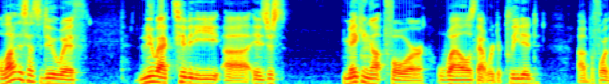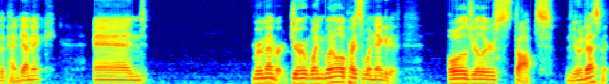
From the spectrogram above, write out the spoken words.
a lot of this has to do with new activity uh, is just making up for wells that were depleted uh, before the pandemic. And remember, during when, when oil prices went negative, oil drillers stopped new investment.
